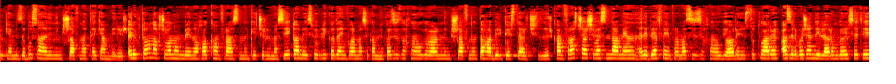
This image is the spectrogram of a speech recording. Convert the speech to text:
ölkəmizdə bu sahənin inkişafına təkan verir. Elektron Naxçıvan 10 beynəlxalq konfransının keçirilməsi Sudan Respublikada informasiya kommunikasiya texnologiyalarının inkişafının daha bir göstəricisidir. Konfrans çərçivəsində AMİyanın Ədəbiyyat və İnformasiya Texnologiyaları İnstitutları, Azərbaycan Dilləri Universiteti,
